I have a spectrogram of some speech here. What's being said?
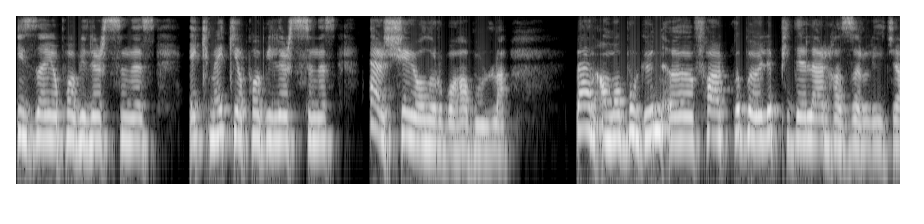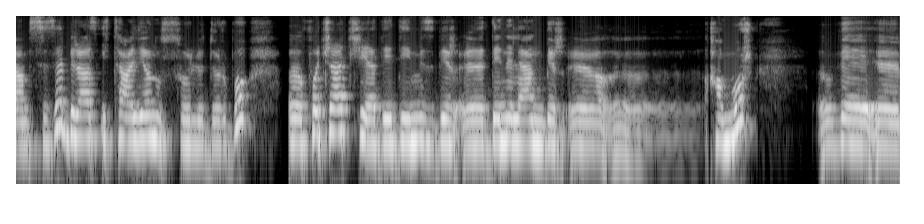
Pizza yapabilirsiniz, ekmek yapabilirsiniz. Her şey olur bu hamurla. Ben ama bugün e, farklı böyle pideler hazırlayacağım size. Biraz İtalyan usulüdür bu. E, focaccia dediğimiz bir e, denilen bir hamur ve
